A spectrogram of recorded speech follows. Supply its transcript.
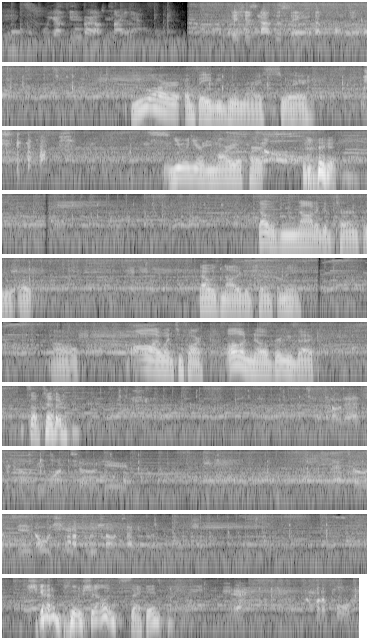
Not the same without Kong. You are a baby boomer, I swear. You and your Mario Kart. that was not a good turn for you. Oh. That was not a good turn for me. Oh. Oh, I went too far. Oh no, bring me back. What's up, Toad? Blue shell in second. Yeah. What a pull.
